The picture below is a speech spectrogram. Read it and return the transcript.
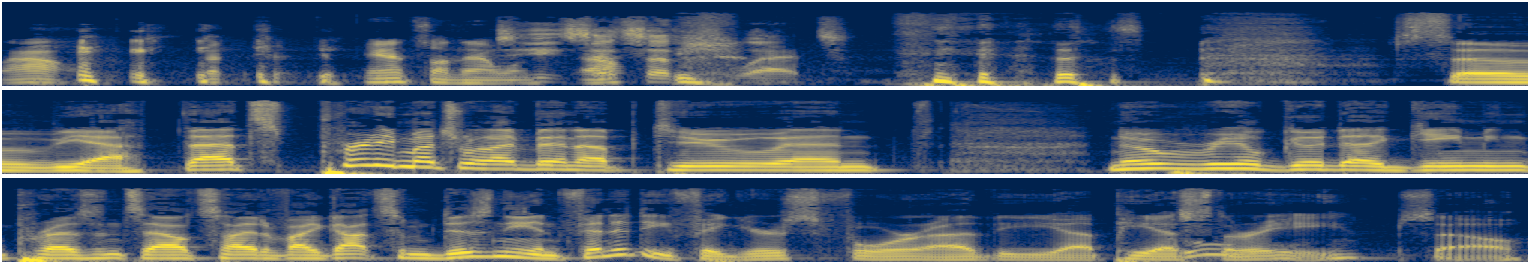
Wow. Gotta check your pants on that one. Jeez, pal. that sounded wet. So yeah, that's pretty much what I've been up to, and no real good uh, gaming presence outside of I got some Disney Infinity figures for uh, the uh, PS3. So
